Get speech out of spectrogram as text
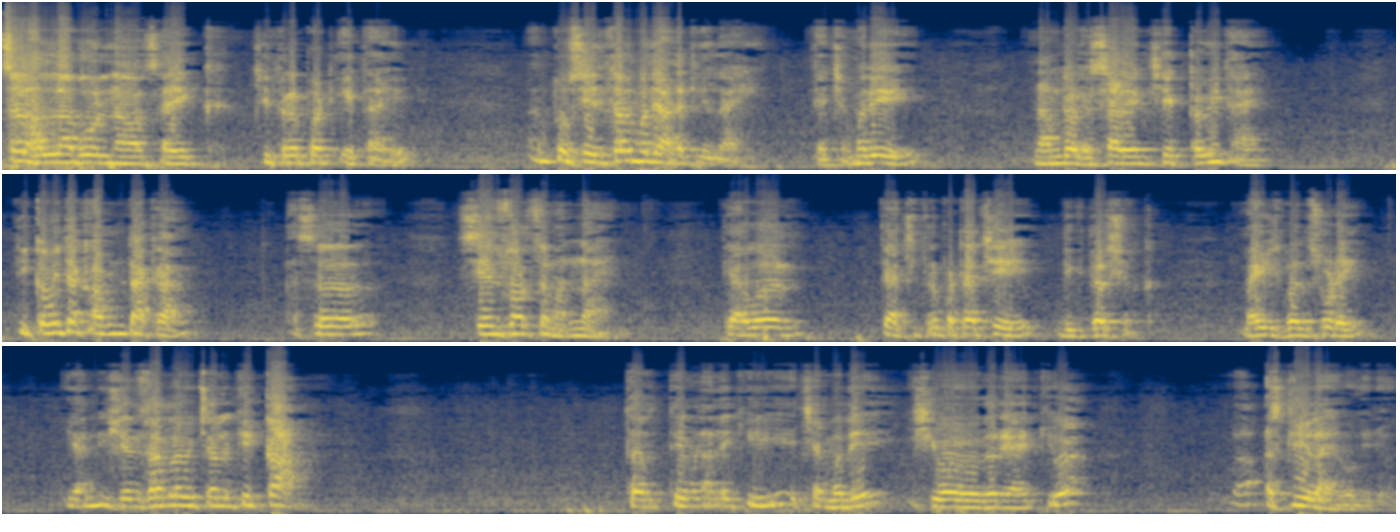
चल हल्ला बोल नावाचा एक चित्रपट येत आहे. आणि तो सेन्सरमध्ये अडकलेला आहे. त्याच्यामध्ये नामदेव ढसाळ यांची एक कविता आहे. ती कविता काढून टाका. असं सेन्सॉरचं म्हणणं आहे. त्यावर त्या चित्रपटाचे दिग्दर्शक महेश बनसोडे यांनी सेन्सॉरला विचारलं की का? तर ते म्हणाले की याच्यामध्ये शिवाय वगैरे आहेत किंवा अश्लील आहे वगैरे वगैरे.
